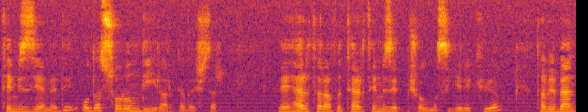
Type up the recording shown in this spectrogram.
temizleyemedi. O da sorun değil arkadaşlar. E, her tarafı tertemiz etmiş olması gerekiyor. Tabii ben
